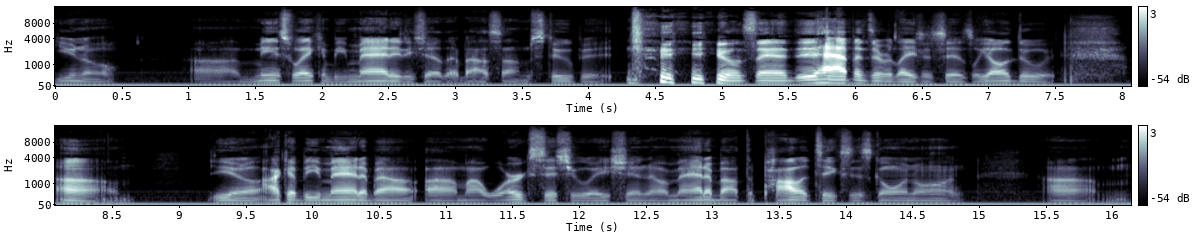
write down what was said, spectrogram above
you know, uh, me and Sway can be mad at each other about something stupid. you know what I'm saying? It happens in relationships. We all do it. Um, you know, I could be mad about uh, my work situation or mad about the politics that's going on. Um,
